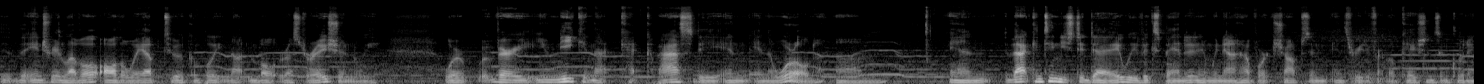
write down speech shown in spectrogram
the entry level all the way up to a complete nut and bolt restoration. We we're very unique in that capacity in in the world. Um, and that continues today. We've expanded and we now have workshops in, in three different locations, including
